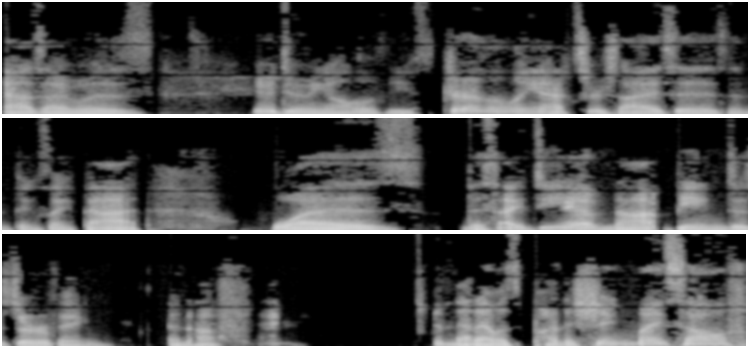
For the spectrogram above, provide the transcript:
as I was, you know, doing all of these journaling exercises and things like that was this idea of not being deserving enough. Mm-hmm and that I was punishing myself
